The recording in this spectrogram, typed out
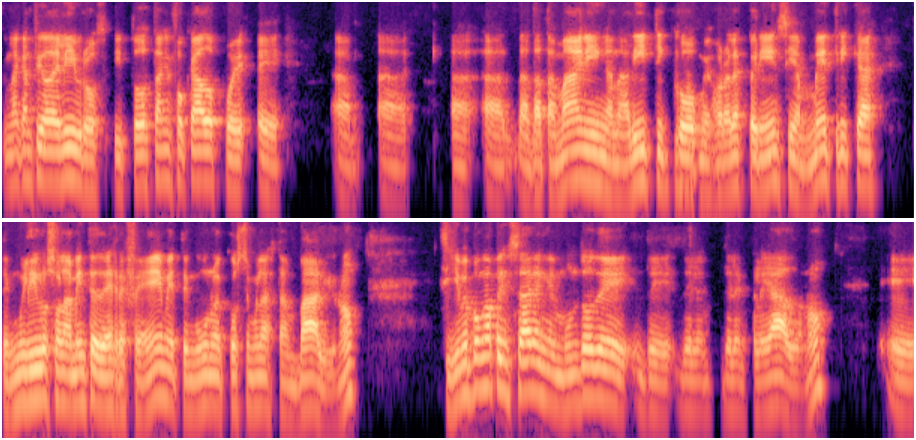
una cantidad de libros y todos están enfocados pues eh, a, data mining, analítico, mejorar la experiencia, métrica. Tengo un libro solamente de RFM, tengo uno de Customer Lifetime Value, ¿no? Si yo me pongo a pensar en el mundo de, del, empleado, ¿no? Eh,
